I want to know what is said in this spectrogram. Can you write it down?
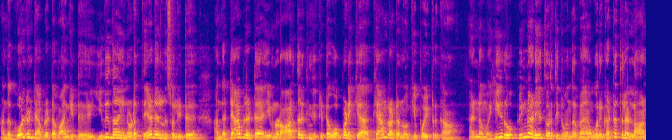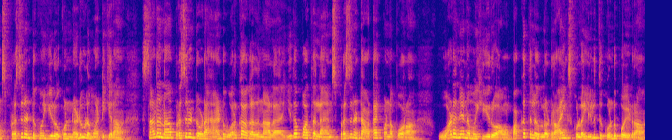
அந்த கோல்டன் டேப்லெட்டை வாங்கிட்டு இதுதான் என்னோட தேடல்னு சொல்லிட்டு அந்த டேப்லெட்டை இவனோட ஆர்த்தர் கிங்க கிட்ட ஒப்படைக்க கேம்லாட்டை நோக்கி போயிட்டு இருக்கான் அண்ட் நம்ம ஹீரோ பின்னாடியே துரத்திட்டு வந்தவன் ஒரு கட்டத்தில் லான்ஸ் பிரசிடெண்ட்டுக்கும் ஹீரோக்கும் நடுவில் மாட்டிக்கிறான். சடனாக பிரசிடெண்ட்டோட ஹேண்ட் ஒர்க் ஆகாதனால இதை பார்த்த லான்ஸ் பிரசிடெண்ட்டை அட்டாக் பண்ண போகிறான் உடனே நம்ம ஹீரோ அவன் பக்கத்தில் உள்ள டிராயிங்ஸ்குள்ளே இழுத்து கொண்டு போயிடுறான்.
